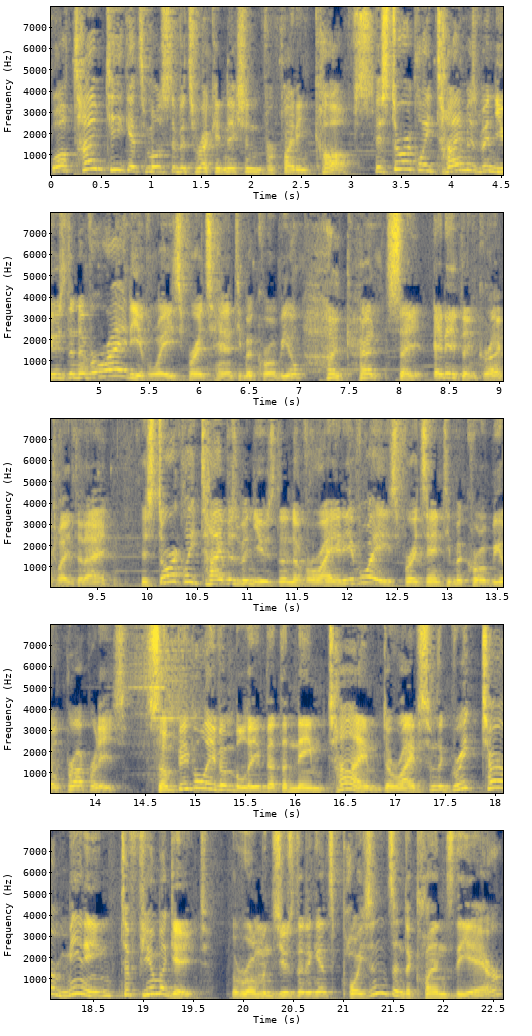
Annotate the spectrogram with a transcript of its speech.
While thyme tea gets most of its recognition for fighting coughs, historically thyme has been used in a variety of ways for its antimicrobial. I can't say anything correctly today. Historically, thyme has been used in a variety of ways for its antimicrobial properties. Some people even believe that the name thyme derives from the Greek term meaning to fumigate. The Romans used it against poisons and to cleanse the air.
